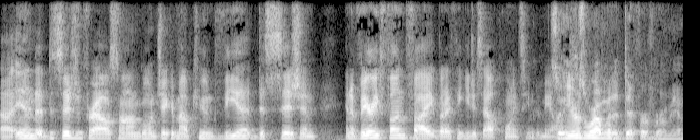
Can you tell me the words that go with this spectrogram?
uh, end a decision for Al Hassan. I'm going Jacob Malkoon via decision in a very fun fight, but I think he just outpoints him to be honest. So here's where I'm going to differ from you.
